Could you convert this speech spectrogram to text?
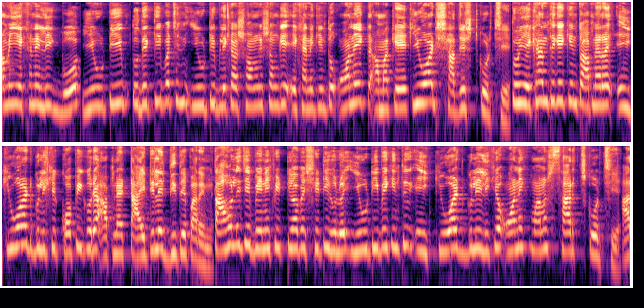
আমি এখানে লিখব ইউটিউব তো দেখতেই পাচ্ছেন ইউটিউব লেখার সঙ্গে সঙ্গে এখানে কিন্তু অনেক আমাকে কিওয়ার্ড সাজেস্ট করছে। তো এখান থেকে কিন্তু আপনারা এই কিওয়ার্ড গুলিকে কপি করে আপনার টাইটেলে দিতে পারেন। তাহলে যে বেনিফিটটি হবে সেটি হলো ইউটিউবে কিন্তু এই কিওয়ার্ড গুলি লিখে অনেক মানুষ সার্চ করছে। আর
